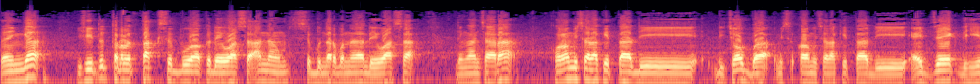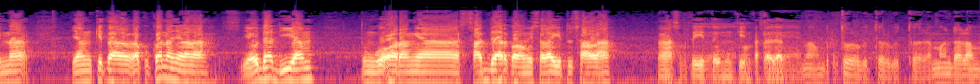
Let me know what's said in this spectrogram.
Sehingga di situ terletak sebuah kedewasaan yang sebenar-benar dewasa. Dengan cara kalau misalnya kita di dicoba misal kalau misalnya kita diejek dihina yang kita lakukan hanyalah ya udah diam tunggu orangnya sadar kalau misalnya itu salah nah seperti itu mungkin okay. sadar emang betul betul betul emang dalam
